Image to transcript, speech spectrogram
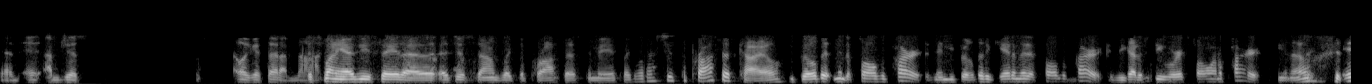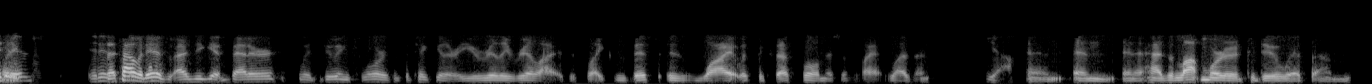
and, and I'm just, like I said, I'm not. It's funny as you say that. It just sounds like the process to me. It's like, well, that's just the process, Kyle. You build it and then it falls apart, and then you build it again and then it falls apart because you got to see where it's falling apart. You know, it's It like, is. It is. That's how it is. As you get better with doing floors in particular, you really realize it's like this is why it was successful and this is why it wasn't. Yeah. And and and it has a lot more to, to do with um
